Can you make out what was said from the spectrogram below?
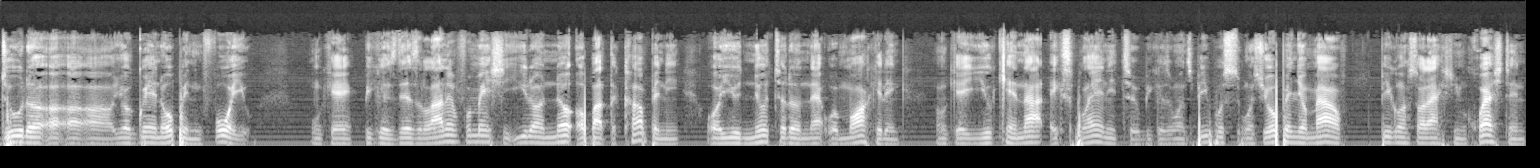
do the uh, uh, uh, your grand opening for you, okay? Because there's a lot of information you don't know about the company or you're new to the network marketing, okay? You cannot explain it to because once people once you open your mouth, people gonna start asking you questions,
